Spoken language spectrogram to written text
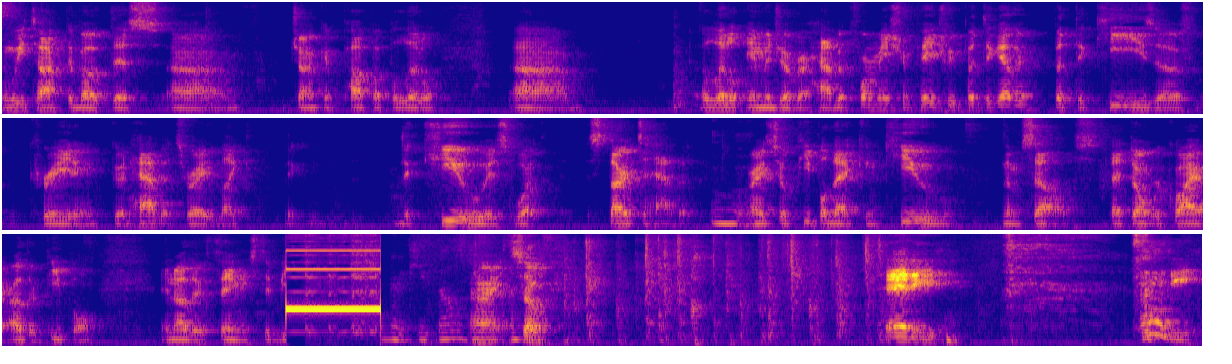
and we talked about this, um, John can pop up a little, um, a little image of our habit formation page we put together, but the keys of creating good habits, right? Like the, the cue is what starts a habit, Mhm. right? So people that can cue themselves, that don't require other people and other things to be. I'm gonna keep going. All right, Okay. so Teddy, Teddy,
